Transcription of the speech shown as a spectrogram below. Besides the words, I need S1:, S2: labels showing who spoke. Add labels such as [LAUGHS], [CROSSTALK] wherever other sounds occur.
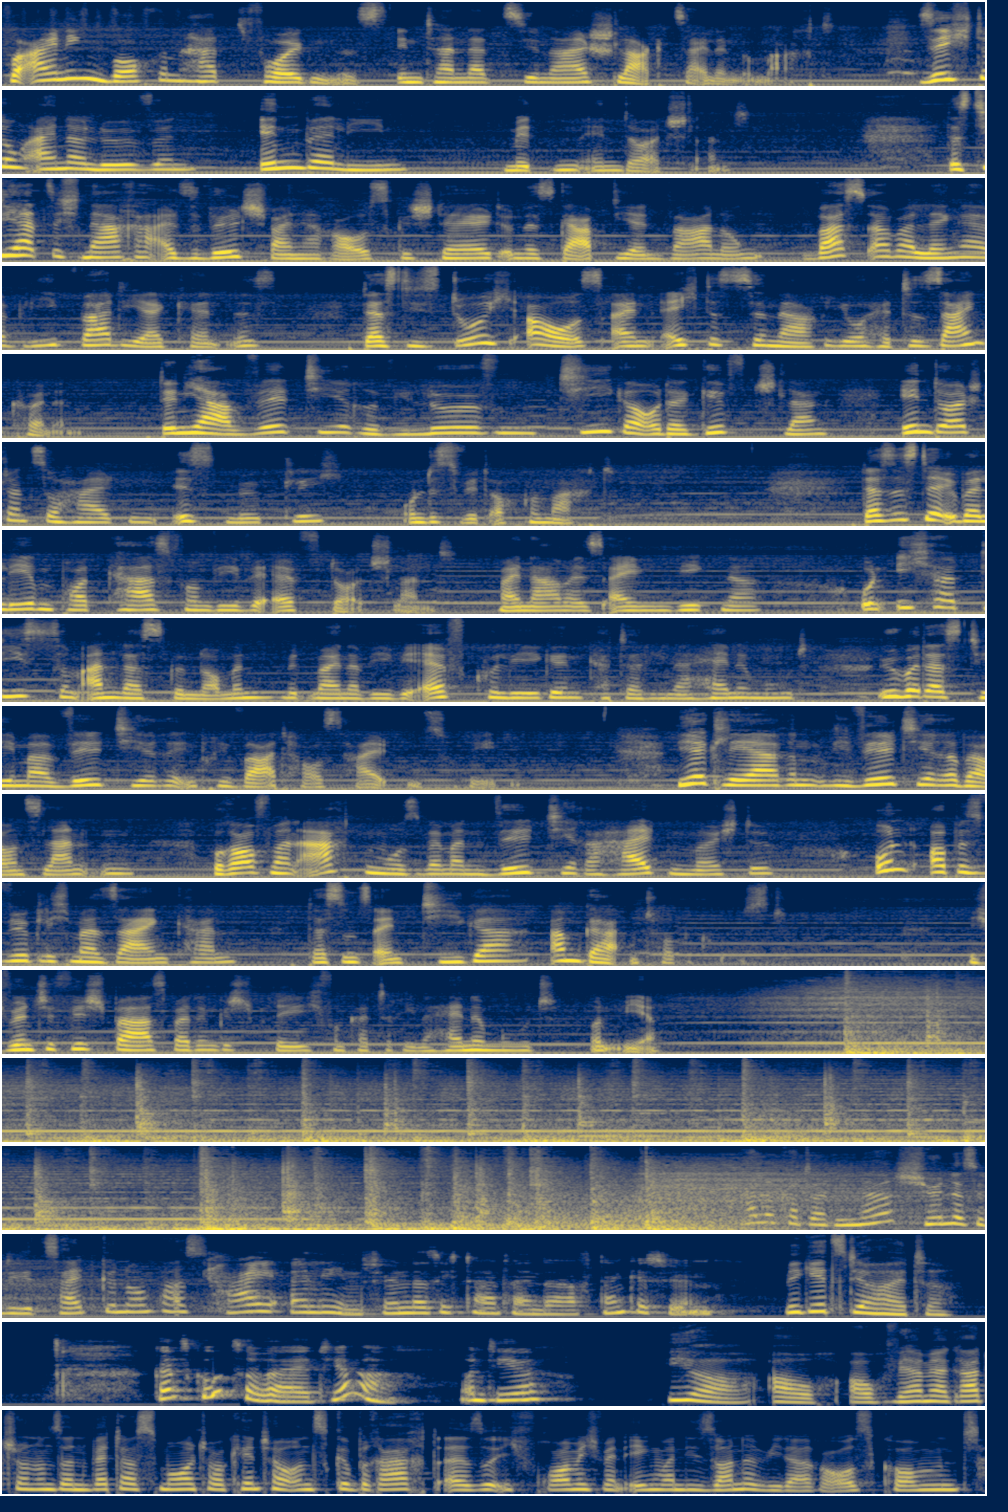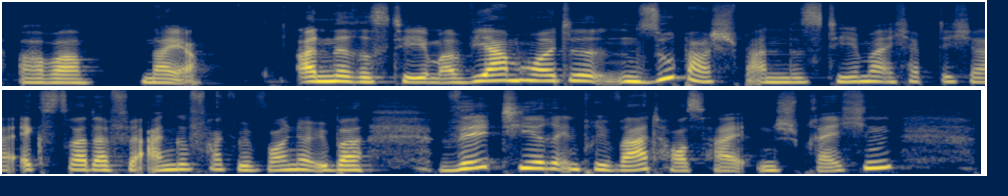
S1: Vor einigen Wochen hat Folgendes international Schlagzeilen gemacht. Sichtung einer Löwin in Berlin, mitten in Deutschland. Das Tier hat sich nachher als Wildschwein herausgestellt und es gab die Entwarnung. Was aber länger blieb, war die Erkenntnis, dass dies durchaus ein echtes Szenario hätte sein können. Denn ja, Wildtiere wie Löwen, Tiger oder Giftschlangen in Deutschland zu halten, ist möglich und es wird auch gemacht. Das ist der Überleben-Podcast vom WWF Deutschland. Mein Name ist Eileen Wegner und ich habe dies zum Anlass genommen, mit meiner WWF-Kollegin Katharina Hennemuth über das Thema Wildtiere in Privathaushalten zu reden. Wir erklären, wie Wildtiere bei uns landen, worauf man achten muss, wenn man Wildtiere halten möchte und ob es wirklich mal sein kann, dass uns ein Tiger am Gartentor begrüßt. Ich wünsche viel Spaß bei dem Gespräch von Katharina Hennemuth und mir. Katharina, schön, dass du dir die Zeit genommen hast.
S2: Hi Eileen, schön, dass ich da sein darf. Dankeschön.
S1: Wie geht's dir heute?
S2: Ganz gut soweit, ja. Und dir?
S1: Ja, auch, auch. Wir haben ja gerade schon unseren Wetter-Smalltalk hinter uns gebracht. Also ich freue mich, wenn irgendwann die Sonne wieder rauskommt. Aber naja, anderes Thema. Wir haben heute ein super spannendes Thema. Ich habe dich ja extra dafür angefragt. Wir wollen ja über Wildtiere in Privathaushalten sprechen.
